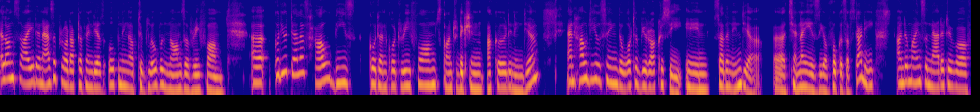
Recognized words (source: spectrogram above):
alongside and as a product of India's opening up to global norms of reform. Uh, could you tell us how these quote unquote reforms contradiction occurred in India? And how do you think the water bureaucracy in southern India, uh, Chennai is your focus of study, undermines the narrative of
